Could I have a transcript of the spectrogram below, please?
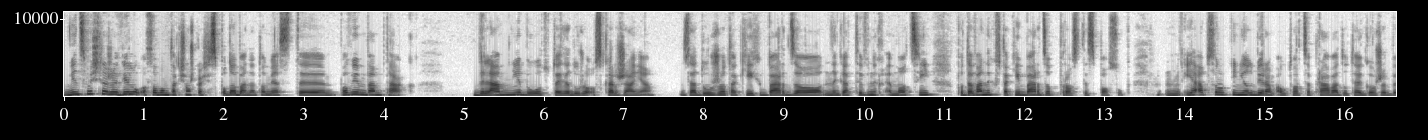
Więc myślę, że wielu osobom ta książka się spodoba, natomiast powiem Wam tak, dla mnie było tutaj za dużo oskarżania, za dużo takich bardzo negatywnych emocji, podawanych w taki bardzo prosty sposób. Mm, ja absolutnie nie odbieram autorce prawa do tego, żeby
